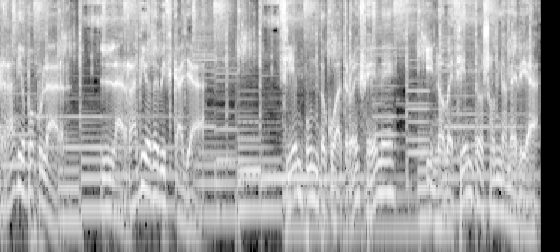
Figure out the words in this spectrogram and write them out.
Radio Popular, la radio de Vizcaya. 100.4 FM y 900 onda media.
